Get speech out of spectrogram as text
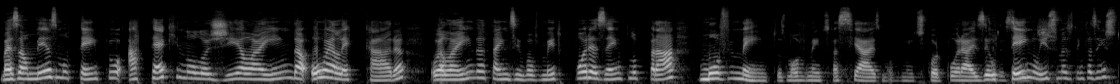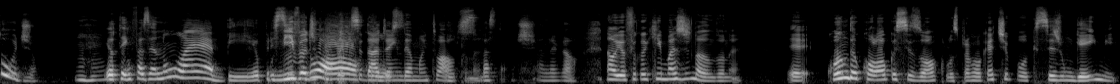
mas ao mesmo tempo, a tecnologia, ela ainda, ou ela é cara, ou ela ainda está em desenvolvimento, por exemplo, para movimentos, movimentos faciais, movimentos corporais. Eu tenho isso, mas eu tenho que fazer em estúdio estúdio. Uhum. Eu tenho que fazer num lab, eu preciso O nível de complexidade óculos. ainda é muito alto, Isso, né? bastante. É legal. Não, eu fico aqui imaginando, né? É, quando eu coloco esses óculos para qualquer tipo que seja um game,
